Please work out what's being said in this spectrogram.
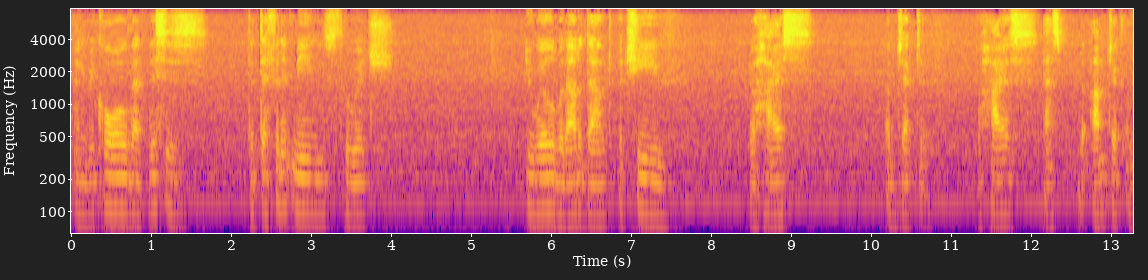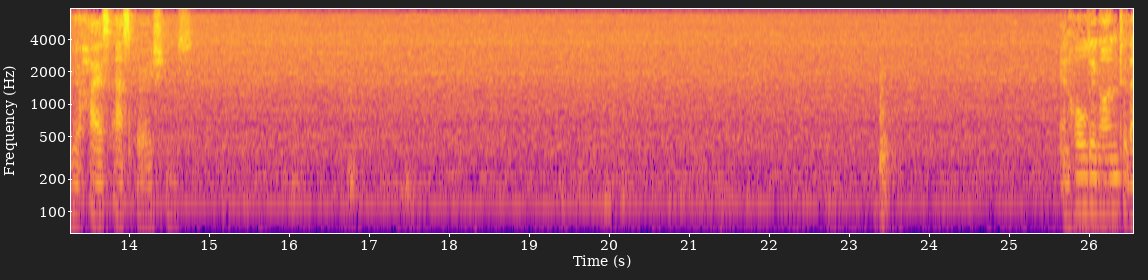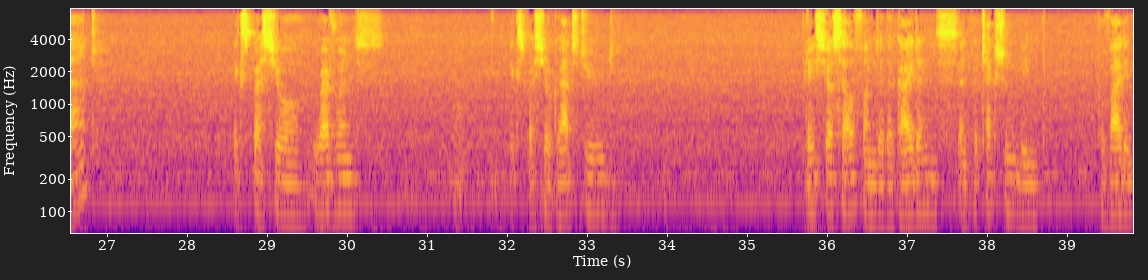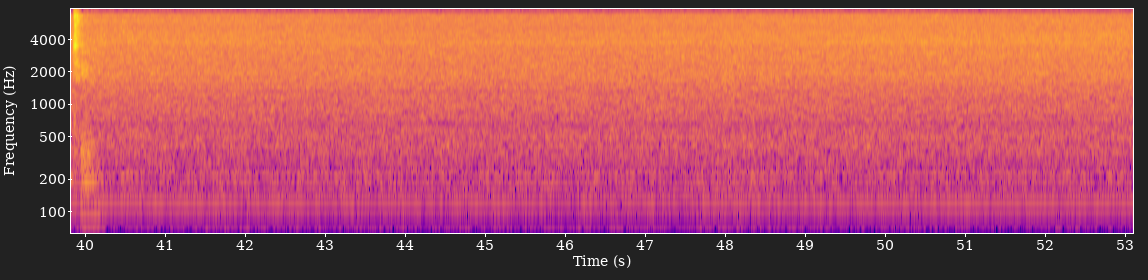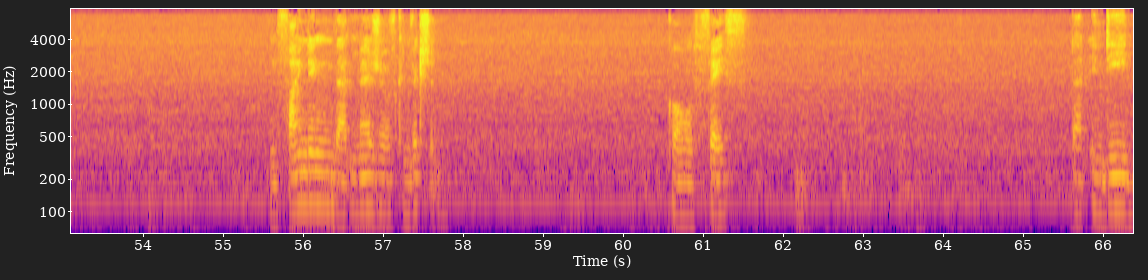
And recall that this is the definite means through which you will, without a doubt, achieve your highest objective, the highest the object of your highest aspirations. And holding on to that, express your reverence, express your gratitude, place yourself under the guidance and protection being provided to you. And finding that measure of conviction called faith that indeed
